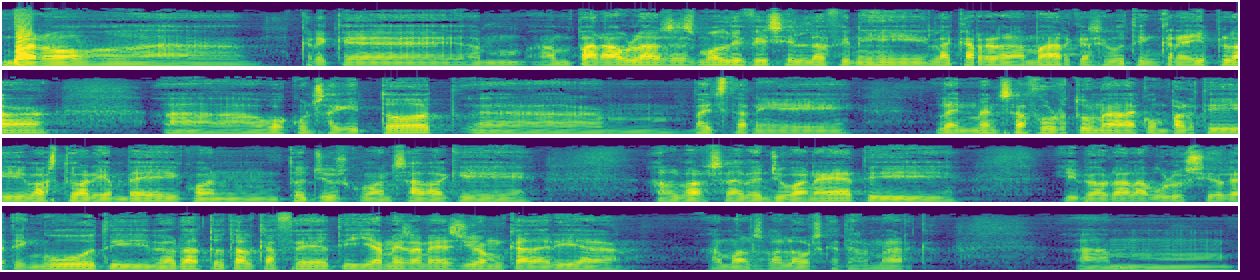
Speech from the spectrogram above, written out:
Bueno, eh, crec que amb, amb paraules és molt difícil definir la carrera del Marc, ha sigut increïble, eh, ho ha aconseguit tot, eh, vaig tenir la immensa fortuna de compartir vestuari amb ell quan tot just començava aquí el Barça ben jovenet i, i veure l'evolució que ha tingut i veure tot el que ha fet. I a més a més jo em quedaria amb els valors que té el Marc amb,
